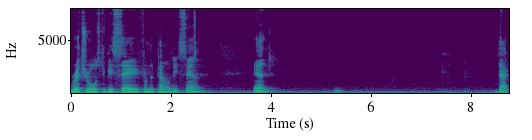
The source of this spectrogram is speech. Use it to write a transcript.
rituals to be saved from the penalty sin. And that,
